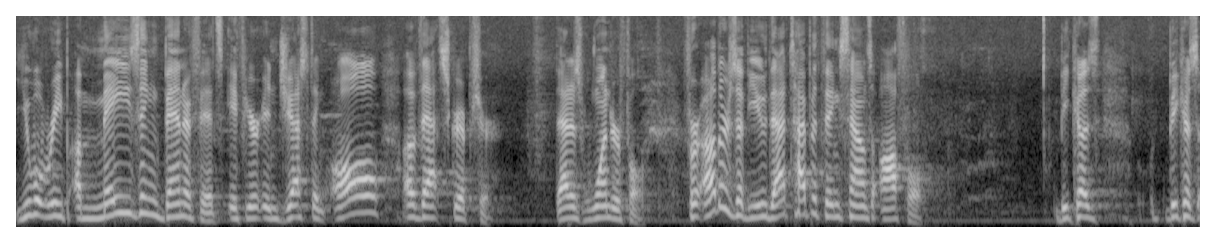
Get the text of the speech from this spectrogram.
You will reap amazing benefits if you're ingesting all of that scripture. That is wonderful. For others of you, that type of thing sounds awful because, because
